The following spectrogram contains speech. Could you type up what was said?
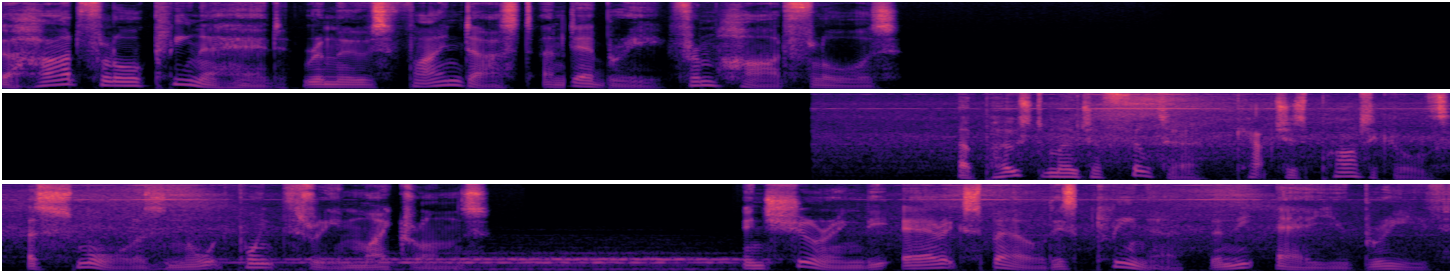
The hard floor cleaner head removes fine dust and debris from hard floors. A post-motor filter captures particles as small as 0.3 microns, ensuring the air expelled is cleaner than the air you breathe.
